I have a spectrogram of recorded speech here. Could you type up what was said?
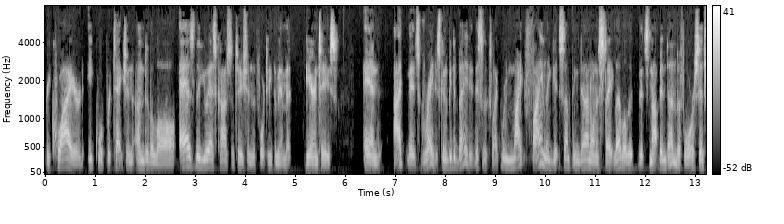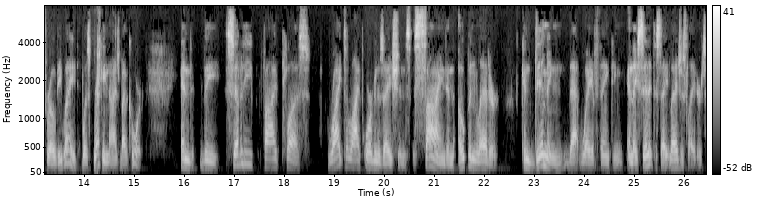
required equal protection under the law as the U.S. Constitution, and the 14th Amendment guarantees. And I, it's great. It's going to be debated. This looks like we might finally get something done on a state level that, that's not been done before since Roe v. Wade was recognized by the court. And the 75 plus right to life organizations signed an open letter condemning that way of thinking. And they sent it to state legislators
